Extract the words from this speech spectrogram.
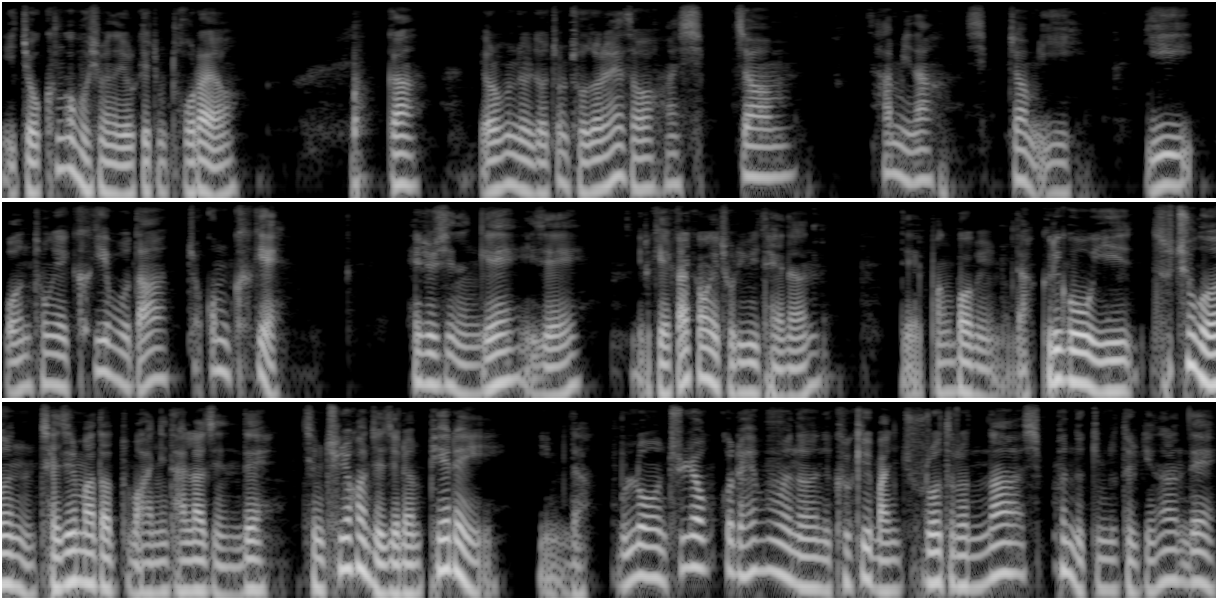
이쪽 큰 거 보시면 이렇게 좀 돌아요. 그러니까 여러분들도 좀 조절해서 한 10.3이나 10.2 이 원통의 크기보다 조금 크게 해주시는 게 이제 이렇게 깔끔하게 조립이 되는 네, 방법입니다. 그리고 이 수축은 재질마다 또 많이 달라지는데 지금 출력한 재질은 PLA입니다. 물론 출력을 해보면은 그렇게 많이 줄어들었나 싶은 느낌도 들긴 하는데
